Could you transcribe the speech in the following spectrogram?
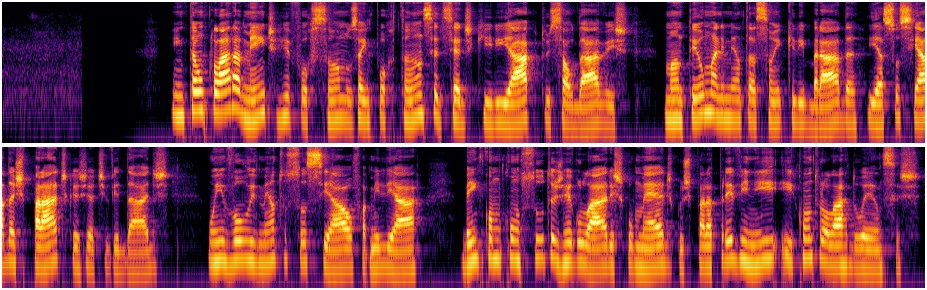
Então, claramente reforçamos a importância de se adquirir hábitos saudáveis, manter uma alimentação equilibrada e associada às práticas de atividades, o envolvimento social, familiar, bem como consultas regulares com médicos para prevenir e controlar doenças.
